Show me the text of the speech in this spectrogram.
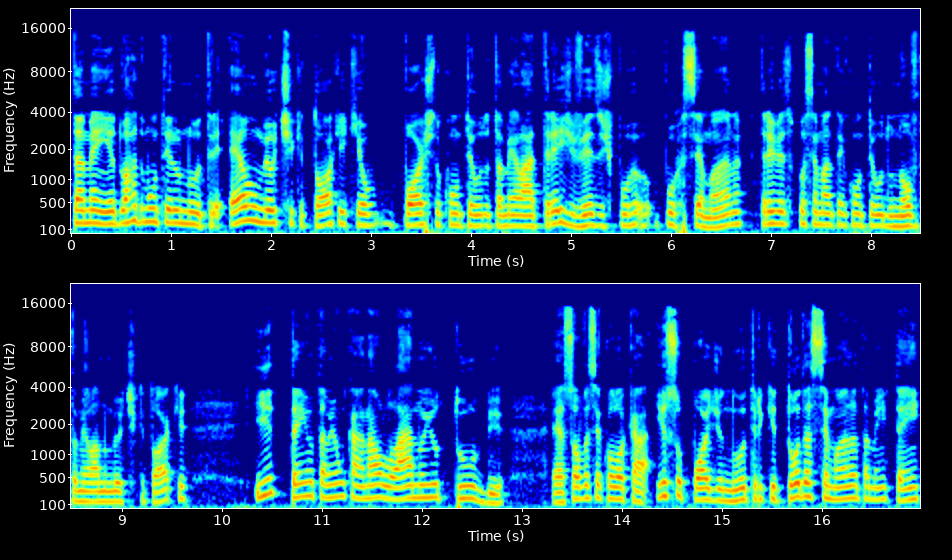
Também, Eduardo Monteiro Nutri é o meu TikTok que eu posto conteúdo também lá três vezes por, por semana. Três vezes por semana tem conteúdo novo também lá no meu TikTok. E tenho também um canal lá no YouTube. É só você colocar Isso Pode Nutri, que toda semana também tem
